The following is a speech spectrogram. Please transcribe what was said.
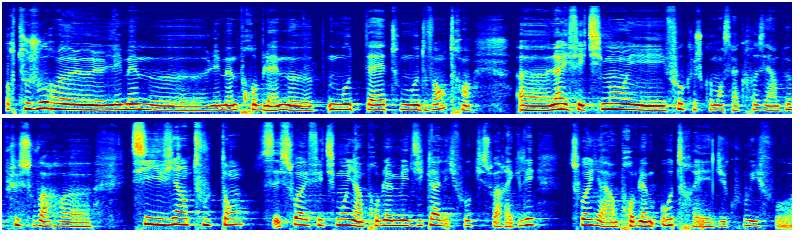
pour toujours euh, les, mêmes, euh, les mêmes problèmes, euh, maux de tête ou maux de ventre. là, effectivement, il faut que je commence à creuser un peu plus, voir s'il vient tout le temps, c'est soit effectivement il y a un problème médical, il faut qu'il soit réglé, soit il y a un problème autre et du coup il faut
